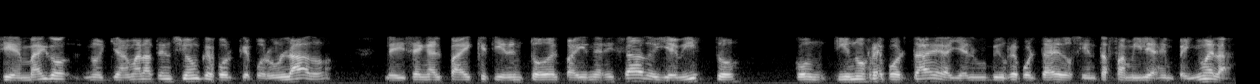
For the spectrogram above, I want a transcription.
Sin embargo, nos llama la atención que porque por un lado le dicen al país que tienen todo el país energizado y he visto continuos reportajes, ayer vi un reportaje de 200 familias en Peñuela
